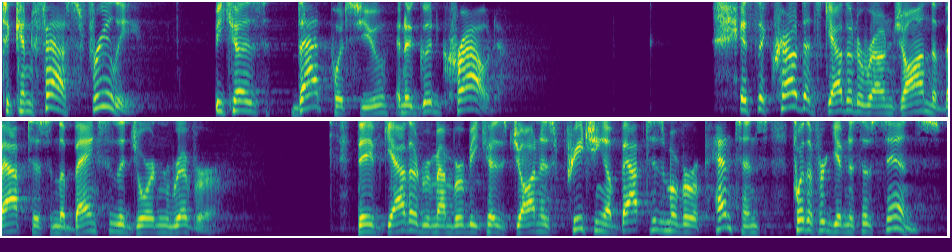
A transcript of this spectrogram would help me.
to confess freely, because that puts you in a good crowd. It's the crowd that's gathered around John the Baptist on the banks of the Jordan River. They've gathered, remember, because John is preaching a baptism of repentance for the forgiveness of sins.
